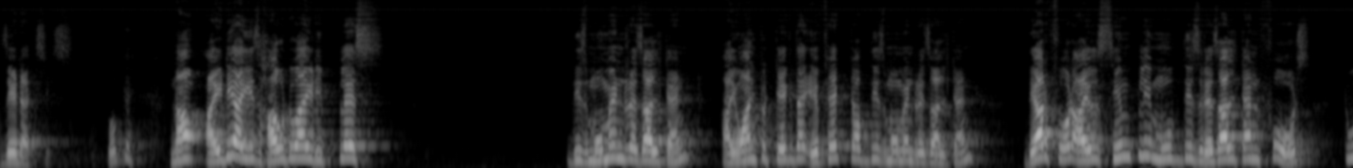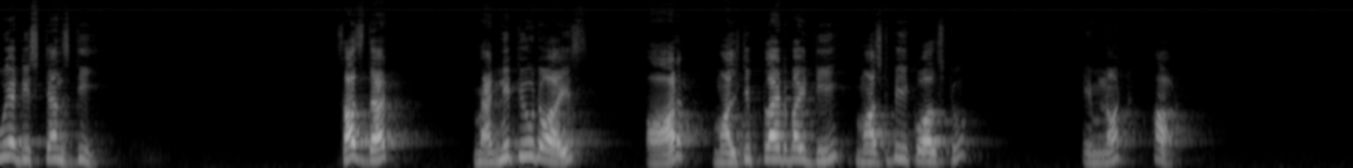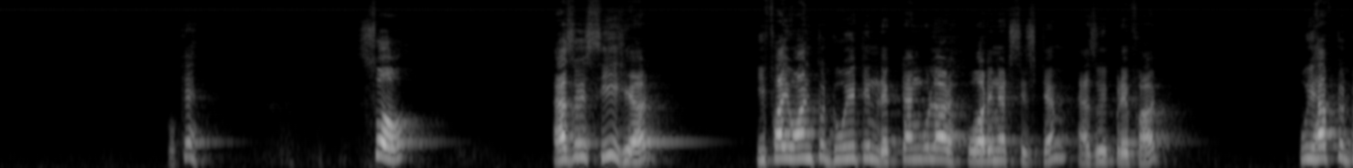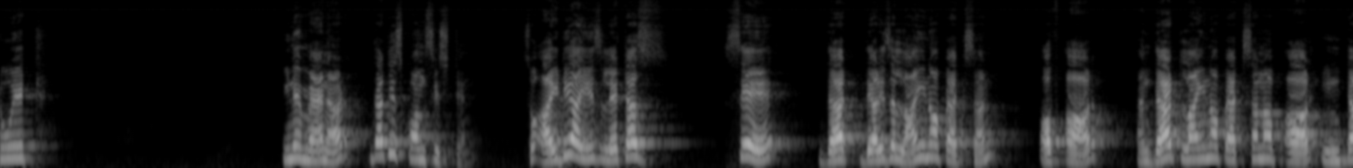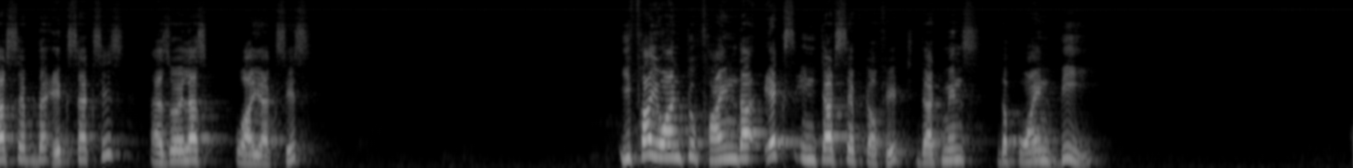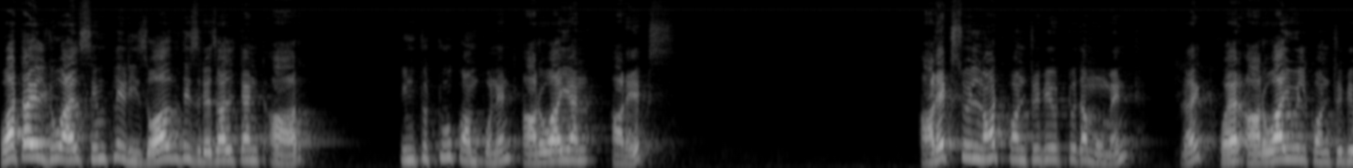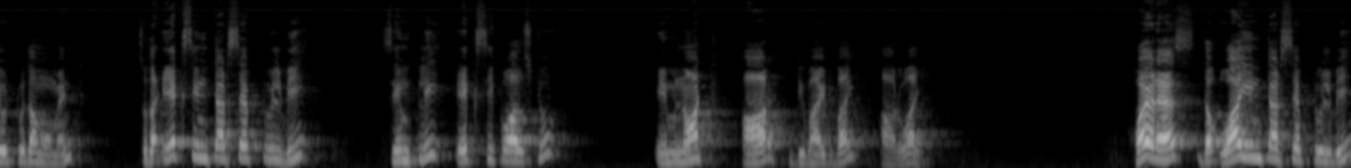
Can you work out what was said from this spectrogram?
z axis. Okay. Now idea is how do I replace this moment resultant? I want to take the effect of this moment resultant. Therefore, I will simply move this resultant force to a distance d such that magnitude wise r multiplied by d must be equals to m naught r. Okay. So, as we see here, if I want to do it in rectangular coordinate system as we prefer, we have to do it in a manner that is consistent. So idea is let us say that there is a line of action of r and that line of action of r intercept the x-axis as well as y-axis if I want to find the x-intercept of it, that means the point B, what I will do, I will simply resolve this resultant R into two component Ry and Rx. Rx will not contribute to the moment, right, where Ry will contribute to the moment. So, the x-intercept will be simply x equals to m naught r divided by ry. Whereas the y-intercept will be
